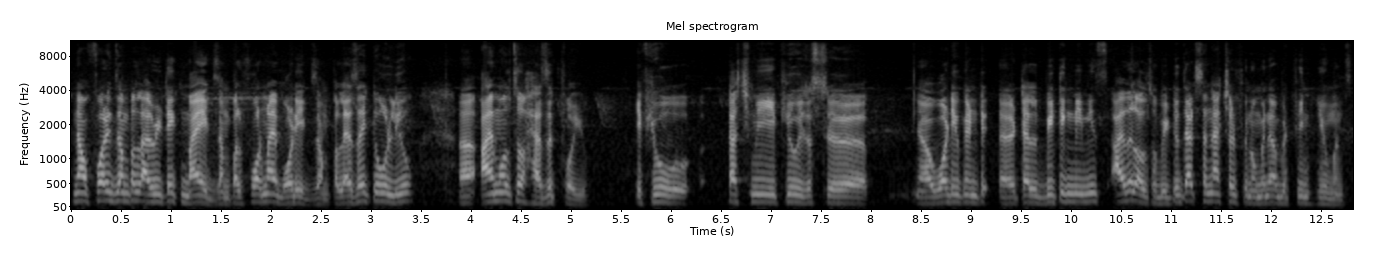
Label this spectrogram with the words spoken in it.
now for example I will take my example, for my body example, as I told you, uh, I am also hazard for you. If you touch me, if you just uh, uh, what you can uh, tell beating me means I will also beat you. That's a natural phenomena between humans.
